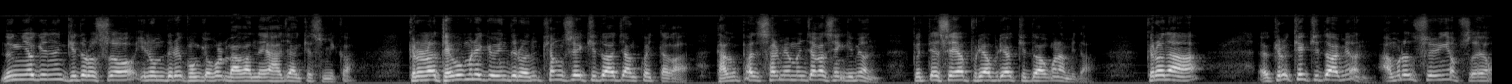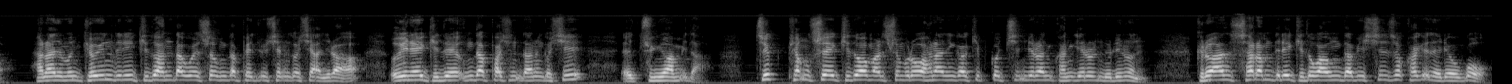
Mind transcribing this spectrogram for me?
능력 있는 기도로서 이놈들의 공격을 막아내야 하지 않겠습니까? 그러나 대부분의 교인들은 평소에 기도하지 않고 있다가 다급한 삶의 문제가 생기면 그때서야 부랴부랴 기도하곤 합니다. 그러나 그렇게 기도하면 아무런 소용이 없어요. 하나님은 교인들이 기도한다고 해서 응답해 주시는 것이 아니라 의인의 기도에 응답하신다는 것이 중요합니다. 즉 평소에 기도와 말씀으로 하나님과 깊고 친밀한 관계를 누리는 그러한 사람들의 기도가 응답이 신속하게 내려오고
